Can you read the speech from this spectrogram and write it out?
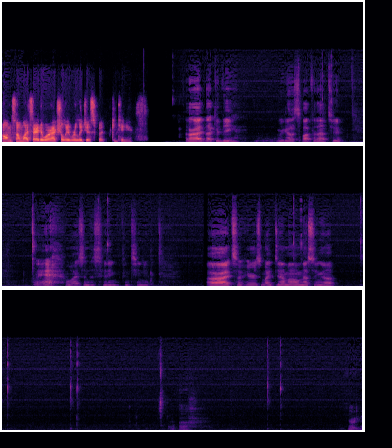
Um, some might say that we're actually religious, but continue. All right, that could be. We got a spot for that too. Eh, why isn't this hitting continue? All right, so here's my demo messing up. There we go.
